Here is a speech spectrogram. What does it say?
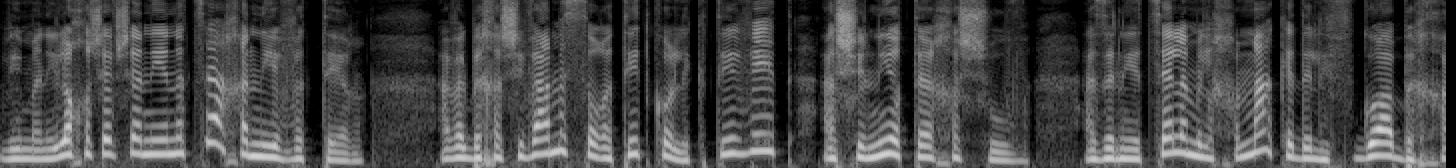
ואם אני לא חושב שאני אנצח, אני אוותר. אבל בחשיבה מסורתית קולקטיבית, השני יותר חשוב. אז אני אצא למלחמה כדי לפגוע בך,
